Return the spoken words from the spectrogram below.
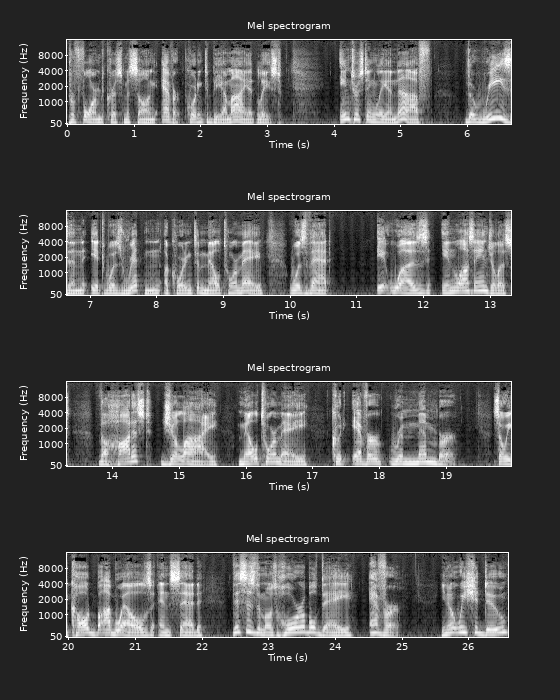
performed Christmas song ever, according to BMI at least. Interestingly enough, the reason it was written, according to Mel Torme, was that it was in Los Angeles the hottest July Mel Torme could ever remember. So he called Bob Wells and said, This is the most horrible day ever. You know what we should do?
